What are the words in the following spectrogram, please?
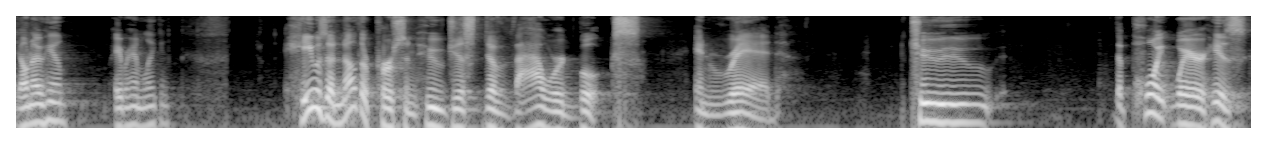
Y'all know him? Abraham Lincoln? He was another person who just devoured books and read to the point where his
